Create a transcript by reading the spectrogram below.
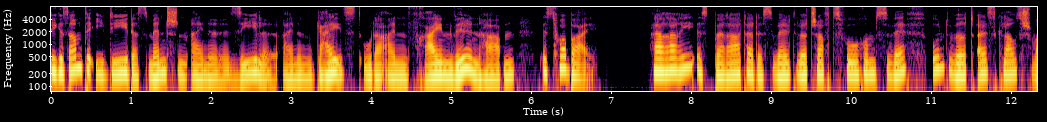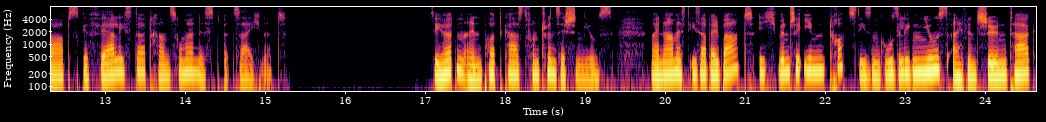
die gesamte Idee, dass Menschen eine Seele, einen Geist oder einen freien Willen haben, ist vorbei. Harari ist Berater des Weltwirtschaftsforums WEF und wird als Klaus Schwabs gefährlichster Transhumanist bezeichnet. Sie hörten einen Podcast von Transition News. Mein Name ist Isabel Barth. Ich wünsche Ihnen trotz diesen gruseligen News einen schönen Tag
